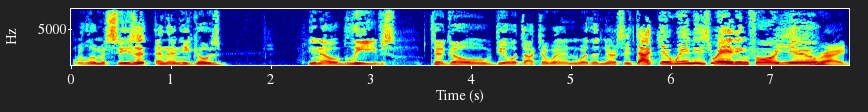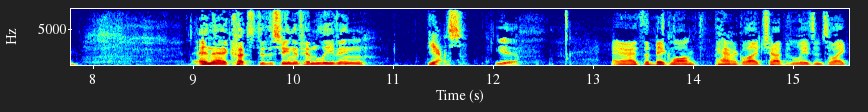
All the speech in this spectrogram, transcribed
where Loomis sees it, and then he goes, you know, leaves to go deal with Dr. Wynn, where the nurse says, Dr. Wynn is waiting for you. Right. And then it cuts to the scene of him leaving. Yes. Yeah. And that's the big long panic light shot that leads him to like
